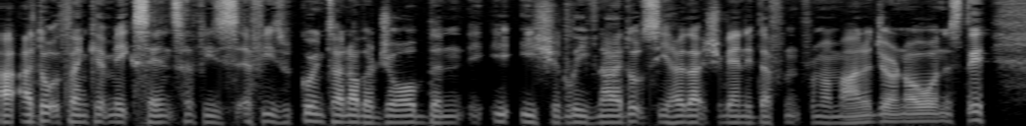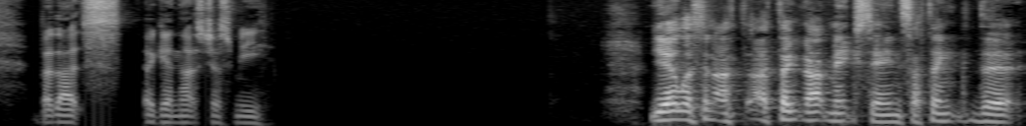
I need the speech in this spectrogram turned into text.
I, I, don't think it makes sense if he's if he's going to another job, then he, he, should leave now. I don't see how that should be any different from a manager, in all honesty. But that's again, that's just me. Yeah, listen, I, I think that makes sense. I think that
